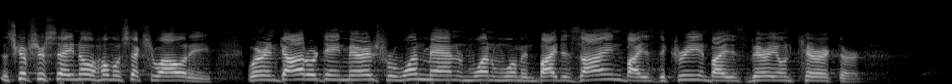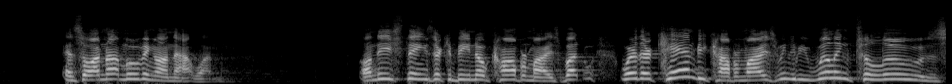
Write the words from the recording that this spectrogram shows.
The scriptures say no homosexuality, wherein God ordained marriage for one man and one woman by design, by his decree, and by his very own character. And so I'm not moving on that one. On these things, there can be no compromise. But where there can be compromise, we need to be willing to lose.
